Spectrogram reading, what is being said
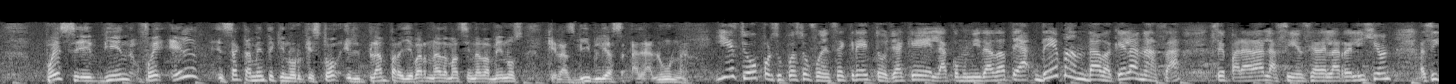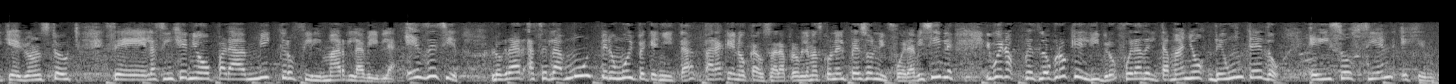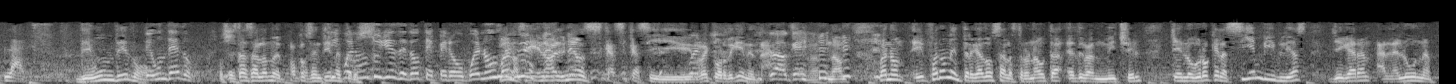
Pues eh, bien, fue él exactamente quien orquestó el plan para llevar nada más y nada menos que las Biblias a la Luna. Y esto, por supuesto, fue en secreto, ya que la comunidad atea demandaba que la NASA separara la ciencia de la religión. Así que John Stout se las ingenió para microfilmar la Biblia. Es decir, lograr hacerla muy, pero muy pequeñita para que no causara problemas con el peso ni fuera visible. Y bueno, pues logró que el libro fuera del tamaño de un dedo e hizo 100 ejemplares. De un dedo. De un dedo. O sea, estás hablando de pocos Sí, centímetros. bueno, un tuyo es dedote, pero bueno, un- Bueno, sí, no, el mío es casi, casi Bueno. récord Guinness. Nah, Ok. no, no. Bueno, eh, fueron entregados al astronauta Edgar Mitchell, quien logró que las 100 Biblias llegaran a la Luna.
